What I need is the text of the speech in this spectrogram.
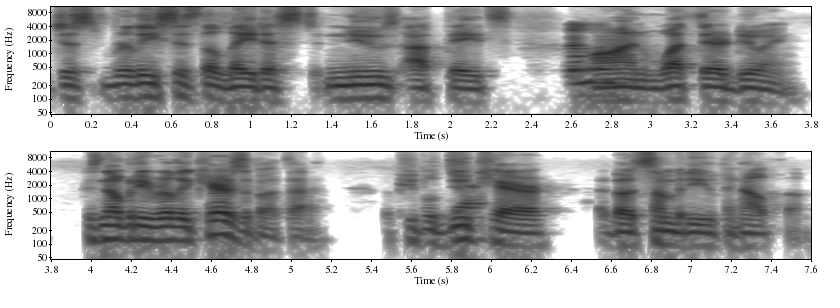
just releases the latest news updates Mhm. on what they're doing because nobody really cares about that but people do Yeah. care about somebody who can help them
